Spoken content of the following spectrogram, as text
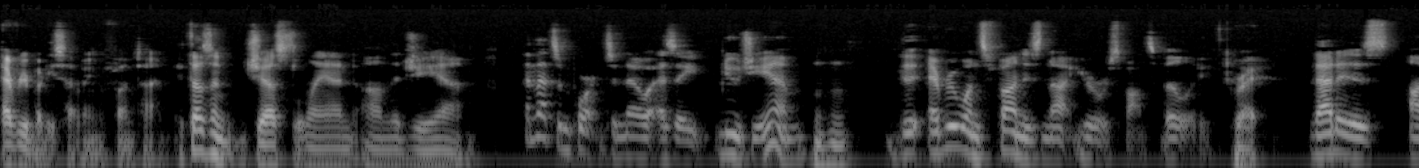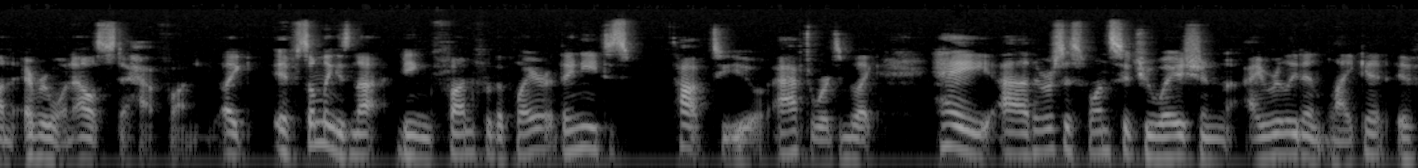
everybody's having a fun time. It doesn't just land on the GM. And that's important to know as a new GM. Mhm. That everyone's fun is not your responsibility. Right. That is on everyone else to have fun. Like if something is not being fun for the player, they need to talk to you afterwards and be like, "Hey, uh, there was this one situation. I really didn't like it. If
